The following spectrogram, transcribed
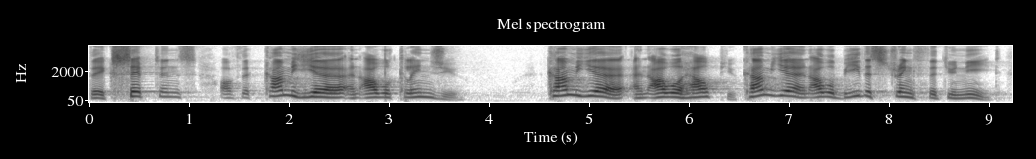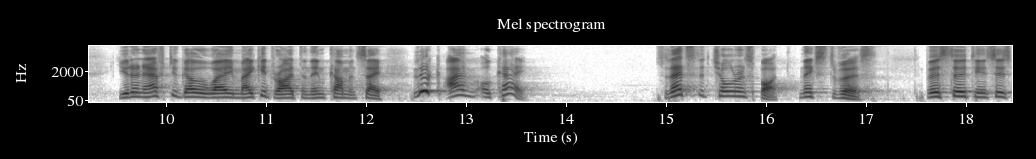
the acceptance of the come here and I will cleanse you. Come here and I will help you. Come here and I will be the strength that you need. You don't have to go away, make it right, and then come and say, Look, I'm okay. So that's the children's part. Next verse. Verse 13 it says,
